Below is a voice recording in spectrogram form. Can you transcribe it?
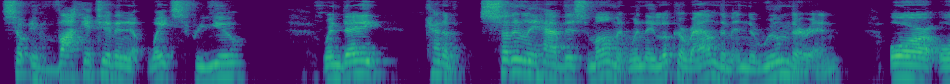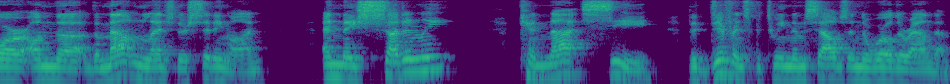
so evocative and it waits for you. When they kind of suddenly have this moment when they look around them in the room they're in or or on the the mountain ledge they're sitting on and they suddenly cannot see the difference between themselves and the world around them.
